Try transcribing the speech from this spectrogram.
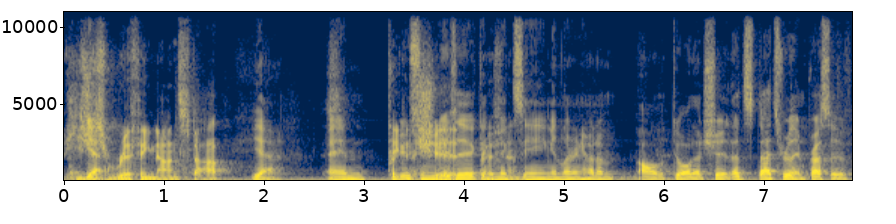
he's Yeah. just riffing nonstop. yeah, and Taking a producing shit, music and mixing and learning how to all do all that shit. That's that's really impressive.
